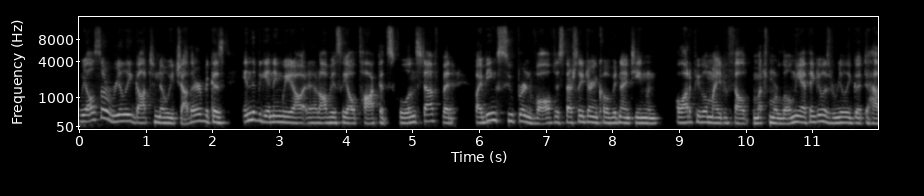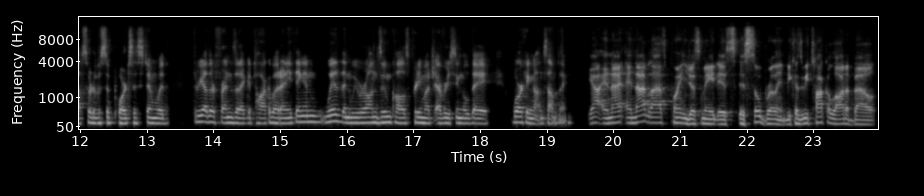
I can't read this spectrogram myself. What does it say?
We also really got to know each other because in the beginning we all, had obviously all talked at school and stuff, but by being super involved, especially during COVID 19 when a lot of people might have felt much more lonely. I think it was really good to have sort of a support system with three other friends that I could talk about anything and with, and we were on Zoom calls pretty much every single day working on something. Yeah, and that and that last point you just made is is so brilliant because we talk a lot about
